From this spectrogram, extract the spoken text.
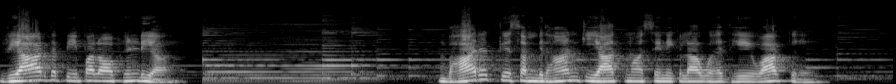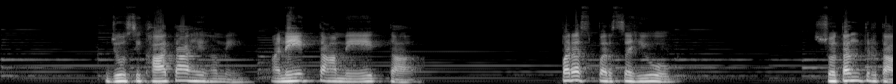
we are the people of India Bharat के संविधान की आत्मा से निकला वह ध्येय वाक्य है, जो सिखाता है हमें अनेकता में एकता, परस्पर सहयोग, स्वतंत्रता,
